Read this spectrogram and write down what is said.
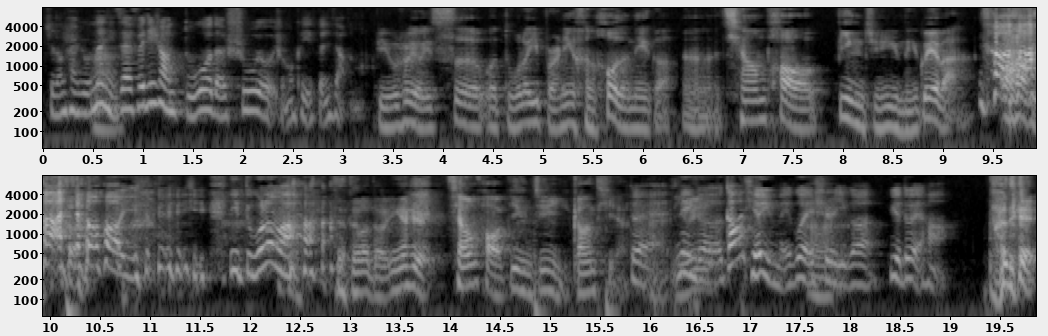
只能看书。那你在飞机上读过的书有什么可以分享的吗？比如说有一次我读了一本那个很厚的那个，嗯，枪炮、病菌与玫瑰吧。枪炮与你读了吗？读了读了，应该是枪炮、病菌与钢铁。对，那个钢铁与玫瑰是一个乐队哈。不 对，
